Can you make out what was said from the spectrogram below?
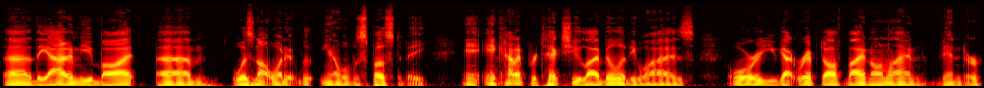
uh, the item you bought um, was not what it was, you know, was supposed to be, and, kind of protects you liability wise, or you got ripped off by an online vendor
